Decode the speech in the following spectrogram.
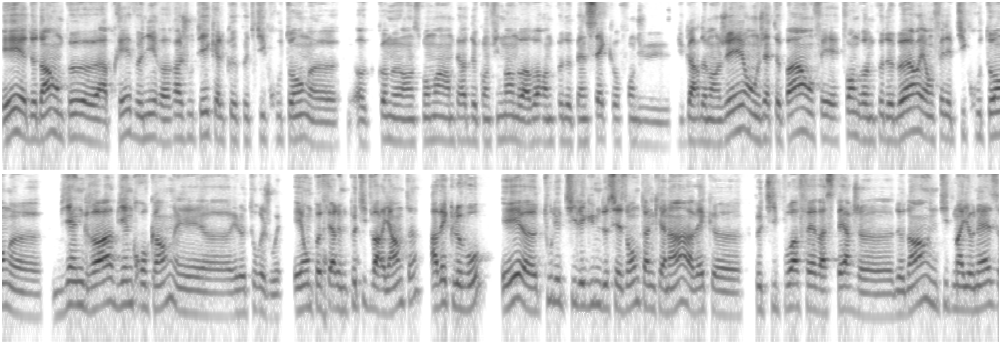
Et dedans, on peut euh, après venir rajouter quelques petits croutons. Comme en ce moment, en période de confinement, on doit avoir un peu de pain sec au fond du, garde-manger. On jette pas, on fait fondre un peu de beurre et on fait des petits croutons bien gras, bien croquants et, et le tour est joué. Et on peut faire une petite variante avec le veau et euh, tous les petits légumes de saison tant qu'il y en a avec euh, petits pois, fèves, asperges euh, dedans, une petite mayonnaise,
